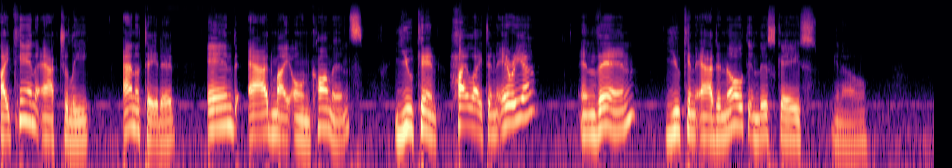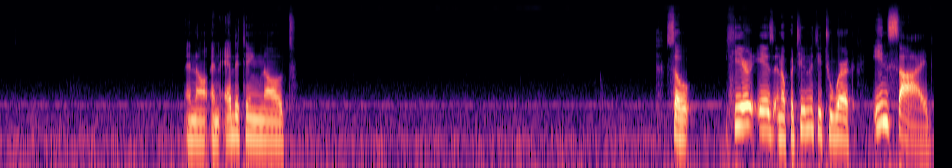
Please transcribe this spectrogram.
I can actually annotate it and add my own comments. You can highlight an area and then you can add a note, in this case, you know, an, an editing note. So here is an opportunity to work inside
